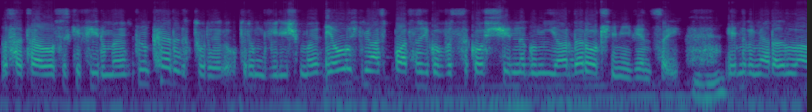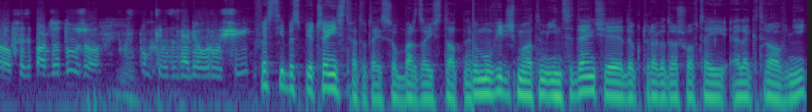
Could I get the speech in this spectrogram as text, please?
dostarczają rosyjskie firmy. Ten kredyt, który, o którym mówiliśmy, Białoruś miała spłacać go w wysokości 1 miliarda rocznie mniej więcej. Mhm. 1 miliarda dolarów. To jest bardzo dużo z punktu widzenia Białorusi. Kwestie bezpieczeństwa tutaj są bardzo istotne. Mówiliśmy o tym incydencie, do którego doszło w tej elektrowni.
